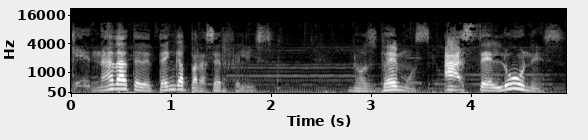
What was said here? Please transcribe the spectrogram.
que nada te detenga para ser feliz. Nos vemos hasta el lunes.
